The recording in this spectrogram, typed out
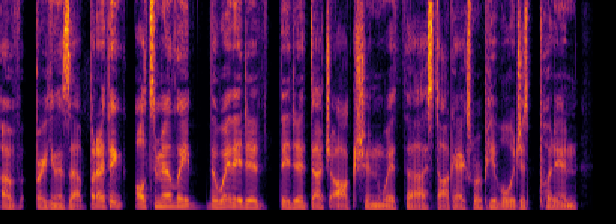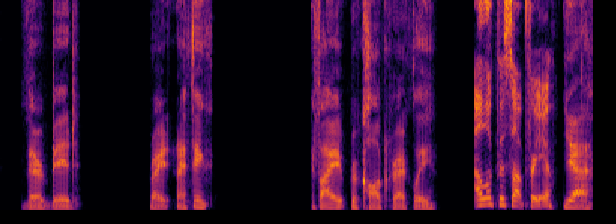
of breaking this up, but I think ultimately the way they did they did a Dutch auction with uh, StockX where people would just put in their bid, right? And I think if I recall correctly, I'll look this up for you. yeah,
